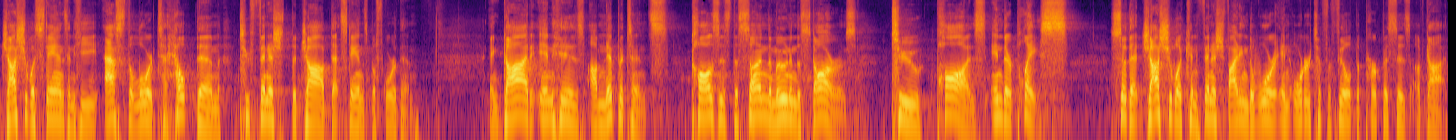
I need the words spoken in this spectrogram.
Joshua stands and he asks the Lord to help them to finish the job that stands before them. And God, in his omnipotence, causes the sun, the moon, and the stars to pause in their place so that Joshua can finish fighting the war in order to fulfill the purposes of God.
